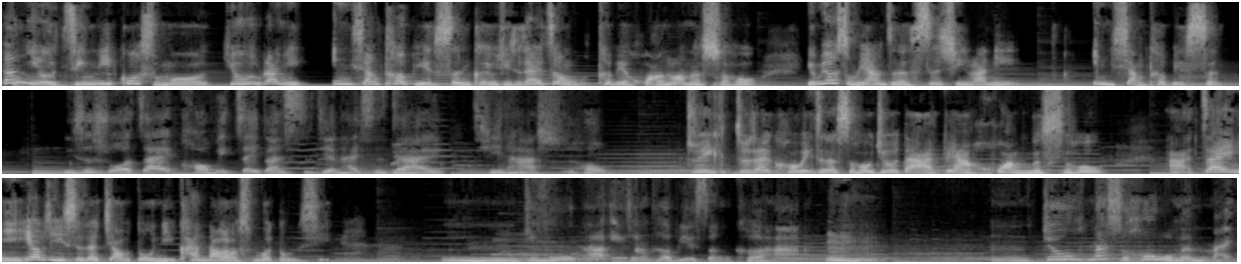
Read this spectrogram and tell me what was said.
那你有经历过什么就让你印象特别深刻？尤其是在这种特别慌乱的时候，有没有什么样子的事情让你印象特别深？你是说在 COVID 这一段时间，还是在其他时候？所就在 COVID 这个时候，就大家非常慌的时候，啊，在你药剂师的角度，你看到了什么东西？嗯，就是我看到印象特别深刻哈。嗯嗯，就那时候我们买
